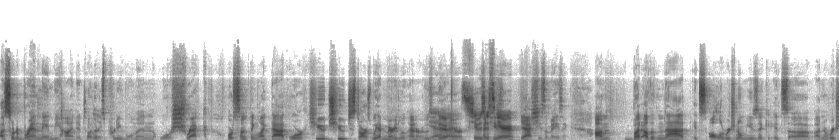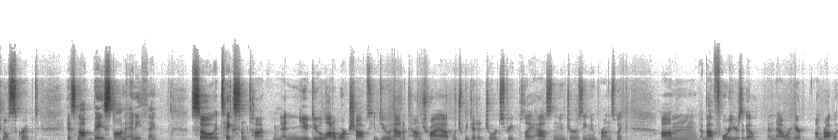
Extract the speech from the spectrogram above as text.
a sort of brand name behind it, whether it's Pretty Woman or Shrek or something like that, or huge, huge stars. We have Marilu Henner, who's been here. she was just here. Yeah, she's amazing. Um, but other than that, it's all original music. It's uh, an original script. It's not based on anything. So it takes some time, Mm-hmm. and you do a lot of workshops. You do an out-of-town tryout, which we did at George Street Playhouse in New Jersey, New Brunswick, um, about four years ago, and now we're here on Broadway.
